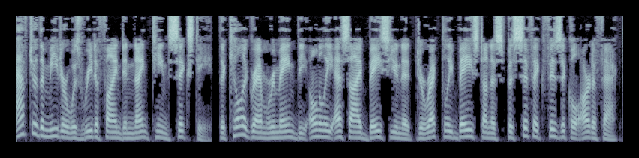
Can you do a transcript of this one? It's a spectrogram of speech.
After the meter was redefined in 1960, the kilogram remained the only SI base unit directly based on a specific physical artifact,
